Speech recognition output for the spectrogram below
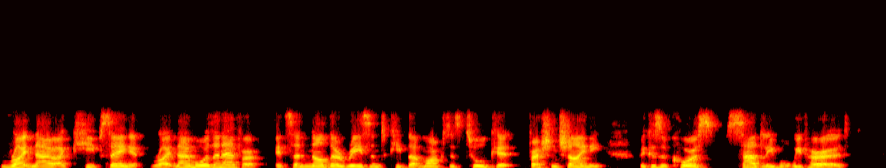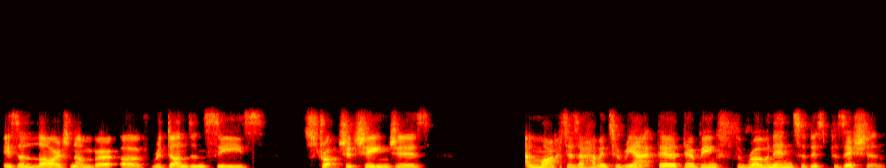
right now, I keep saying it, right now more than ever, it's another reason to keep that marketer's toolkit fresh and shiny. Because, of course, sadly, what we've heard is a large number of redundancies, structure changes, and marketers are having to react. They're, they're being thrown into this position.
